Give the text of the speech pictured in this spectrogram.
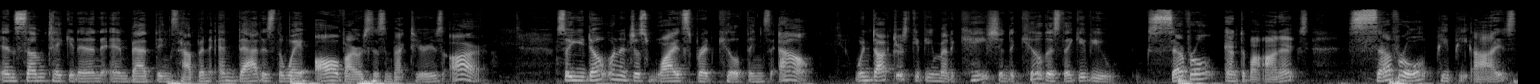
and some take it in and bad things happen and that is the way all viruses and bacteria are so you don't want to just widespread kill things out when doctors give you medication to kill this, they give you several antibiotics, several PPIs,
